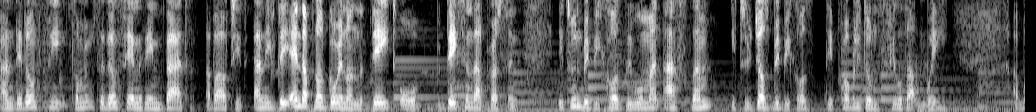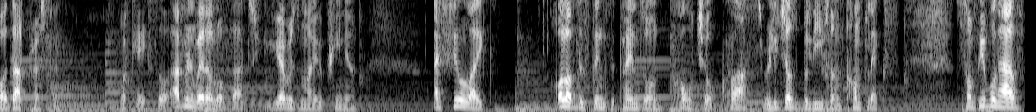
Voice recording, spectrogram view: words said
And they don't see, some people say they don't see anything bad about it. And if they end up not going on a date or dating that person, it won't be because the woman asked them, it will just be because they probably don't feel that way about that person. Okay, so having read all of that, here is my opinion. I feel like all of these things depends on culture, class, religious beliefs, and complex. Some people have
